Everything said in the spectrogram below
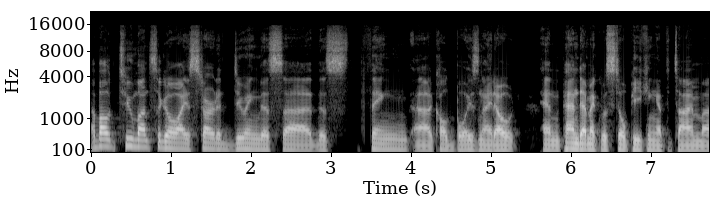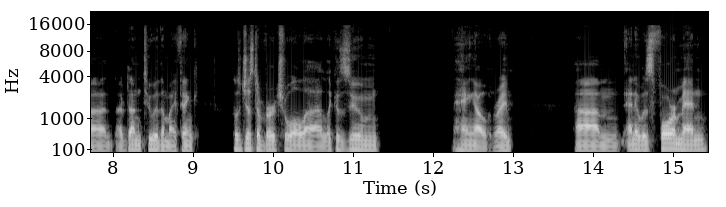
about two months ago, I started doing this uh, this thing uh, called Boys Night Out and pandemic was still peaking at the time. Uh, I've done two of them, I think. So it's just a virtual, uh, like a Zoom hangout, right? Um, and it was four men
